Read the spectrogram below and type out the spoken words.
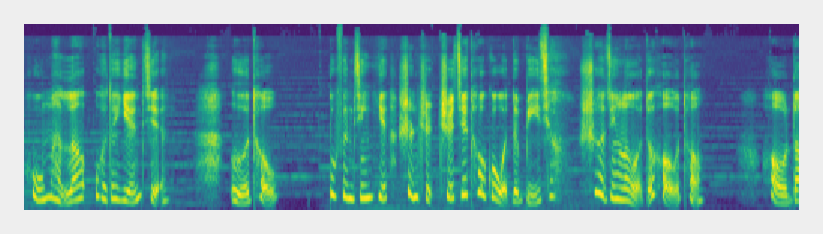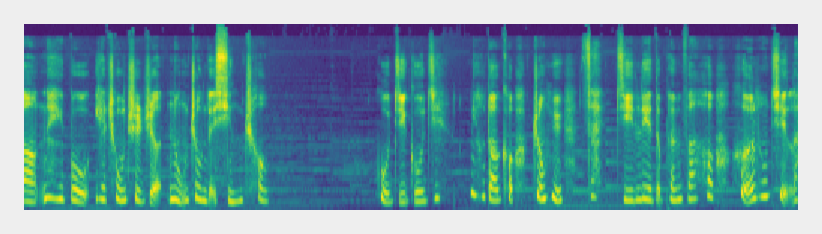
糊满了我的眼睑。额头部分精液甚至直接透过我的鼻腔射进了我的喉头，喉道内部也充斥着浓重的腥臭。咕叽咕叽，尿道口终于在激烈的喷发后合拢起来，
